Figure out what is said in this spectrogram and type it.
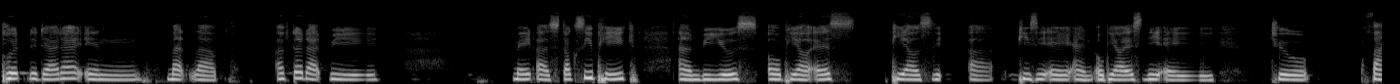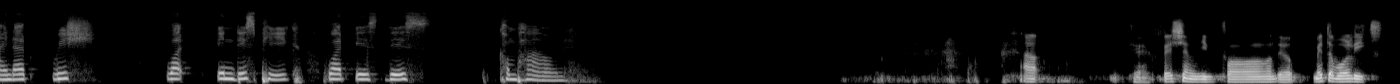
put the data in MATLAB. After that, we made a STOCSY peak and we use OPLS, PLC, uh, PCA, and OPLSDA to find out which, what in this peak, what is this compound. Uh, question for the metabolics.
